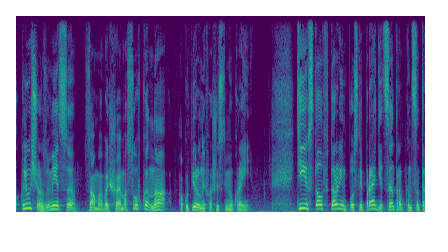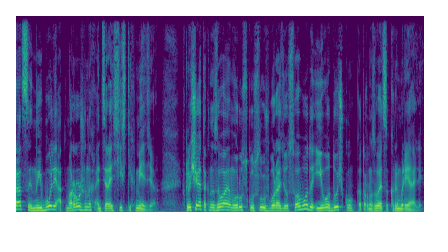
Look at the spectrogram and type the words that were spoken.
ключ, разумеется, самая большая массовка на оккупированной фашистами Украине. Киев стал вторым после Праги центром концентрации наиболее отмороженных антироссийских медиа, включая так называемую русскую службу «Радио Свободы» и его дочку, которая называется «Крым Реали».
